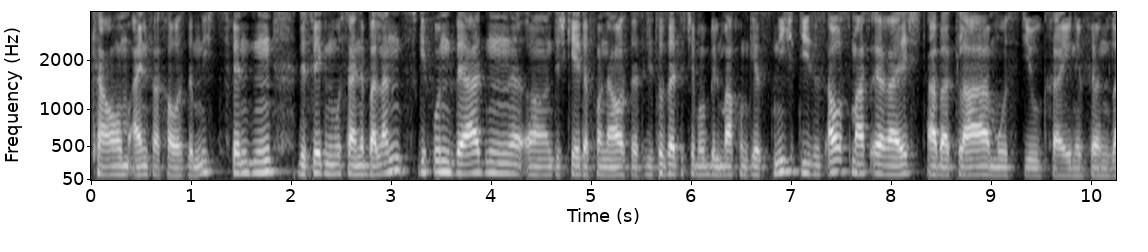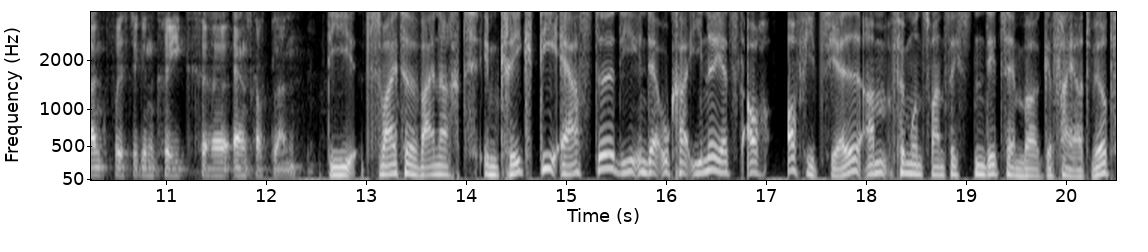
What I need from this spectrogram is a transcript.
kaum einfach aus dem Nichts finden. Deswegen muss eine Balance gefunden werden und ich gehe davon aus, dass die zusätzliche Mobilmachung jetzt nicht dieses Ausmaß erreicht, aber klar muss die Ukraine für einen langfristigen Krieg äh, ernsthaft planen. Die zweite Weihnacht im Krieg, die erste, die in der Ukraine jetzt auch offiziell am 25. Dezember gefeiert wird,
